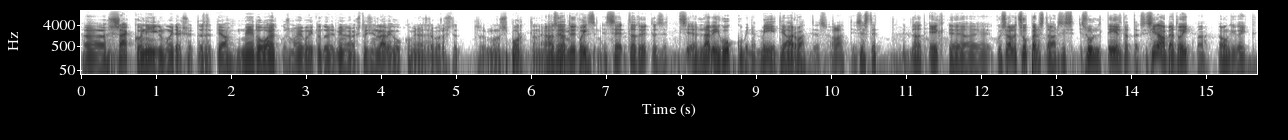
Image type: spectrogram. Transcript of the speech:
Uh, Shaq O'Neal muideks ütles, et jah, need hooajad, kus ma ei võitnud, olid minu jaoks tõsine läbikukkumine, sellepärast et ma olen sportlane. seda ta ütles, seda ta ütles, et see on läbikukkumine meedia arvates alati, sest et nad, kui sa oled superstaar, siis sult eeldatakse, sina pead võitma, ongi kõik.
